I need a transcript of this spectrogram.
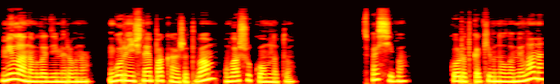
«Милана Владимировна, горничная покажет вам вашу комнату». «Спасибо», — коротко кивнула Милана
